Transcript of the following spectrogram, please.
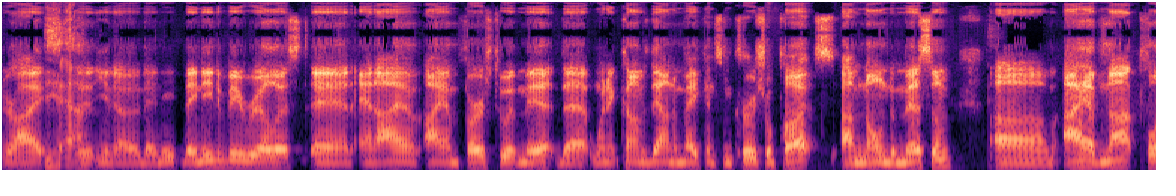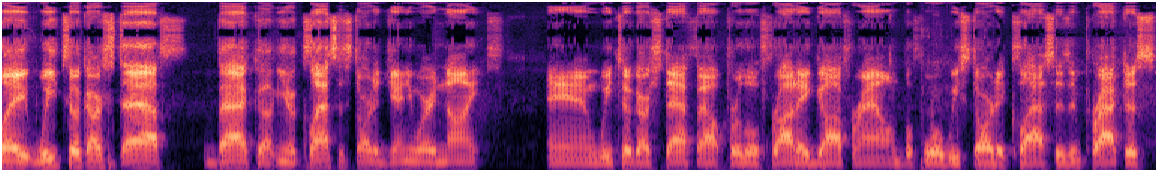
right? Yeah. You know, they need they need to be realist, and and I am I am first to admit that when it comes down to making some crucial putts, I'm known to miss them. Um, I have not played. We took our staff back. Uh, you know, classes started January 9th and we took our staff out for a little Friday golf round before we started classes and practice,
